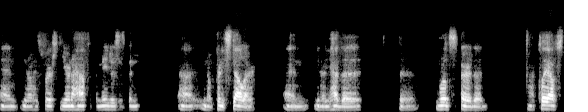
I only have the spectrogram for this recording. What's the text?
and you know his first year and a half at the majors has been uh, you know pretty stellar. And you know you had the the world's or the uh, playoffs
